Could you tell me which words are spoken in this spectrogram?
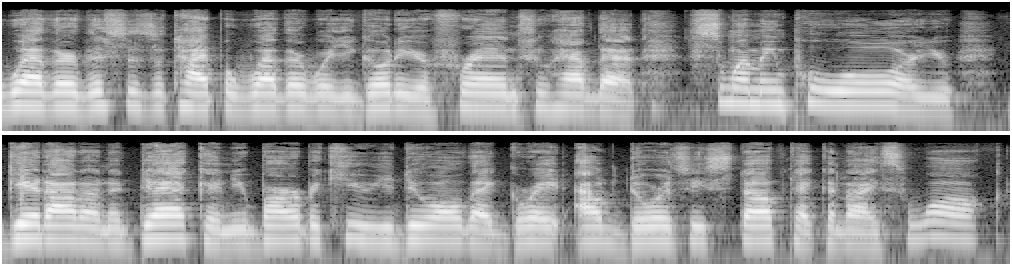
weather. This is the type of weather where you go to your friends who have that swimming pool or you get out on a deck and you barbecue. You do all that great outdoorsy stuff, take a nice walk,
